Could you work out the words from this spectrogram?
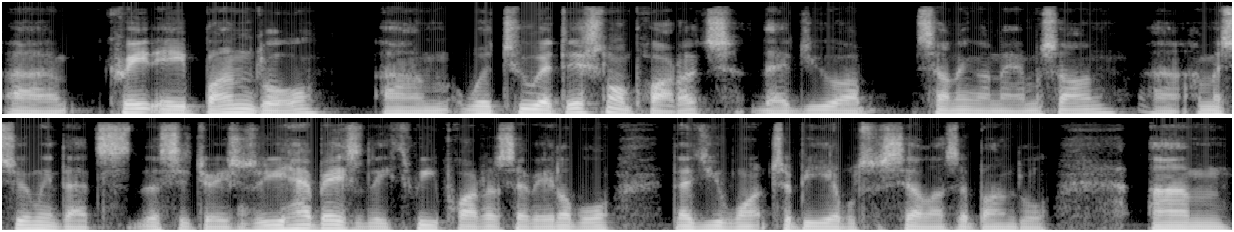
uh, create a bundle um, with two additional products that you are selling on Amazon. Uh, I'm assuming that's the situation. So you have basically three products available that you want to be able to sell as a bundle. Um,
